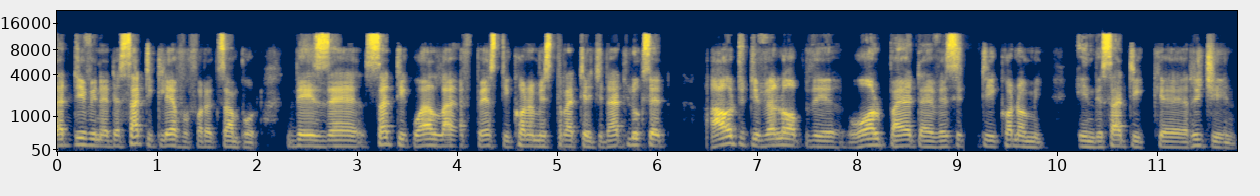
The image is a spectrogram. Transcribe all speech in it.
that even at the SADC level, for example, there's a SADC wildlife-based economy strategy that looks at how to develop the whole biodiversity economy in the SADC uh, region.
